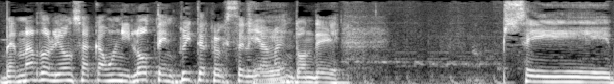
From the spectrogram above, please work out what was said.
Bernardo León saca un hilote en Twitter, creo que se le llama, en donde se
